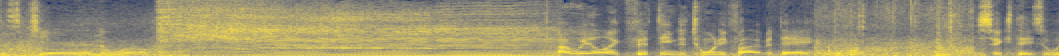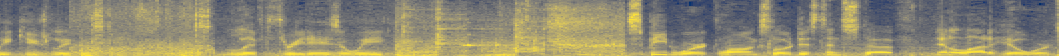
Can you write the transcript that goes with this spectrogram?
Fastest chair in the world. I wheel like 15 to 25 a day, six days a week usually. Lift three days a week. Speed work, long, slow distance stuff, and a lot of hill work.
